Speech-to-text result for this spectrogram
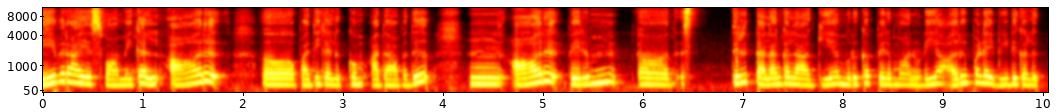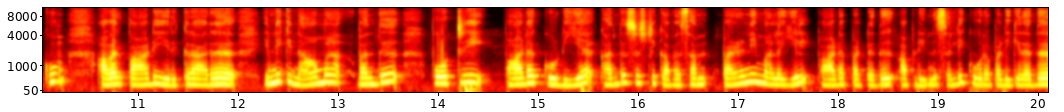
தேவராய சுவாமிகள் ஆறு பதிகளுக்கும் அதாவது ஆறு பெரும் திருத்தலங்களாகிய முருகப்பெருமானுடைய அறுபடை வீடுகளுக்கும் அவர் பாடி இருக்கிறாரு இன்னைக்கு நாம் வந்து போற்றி பாடக்கூடிய கந்தசஷ்டி கவசம் பழனிமலையில் பாடப்பட்டது அப்படின்னு சொல்லி கூறப்படுகிறது.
